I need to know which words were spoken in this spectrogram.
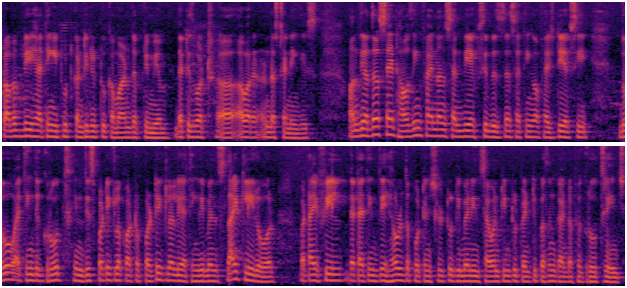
probably I think it would continue to command the premium. That is what uh, our understanding is. On the other side, housing finance NBFC business, I think of HDFC, though I think the growth in this particular quarter, particularly, I think remains slightly lower but I feel that I think they hold the potential to remain in 17 to 20 percent kind of a growth range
